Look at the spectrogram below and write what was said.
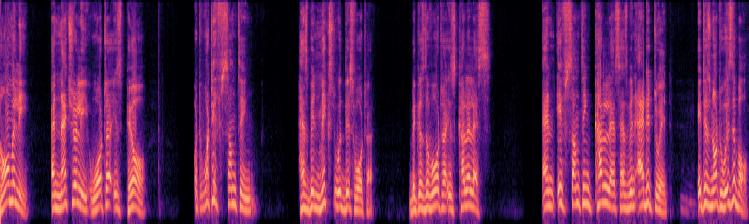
Normally and naturally, water is pure. But what if something has been mixed with this water? Because the water is colorless. And if something colorless has been added to it, it is not visible.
